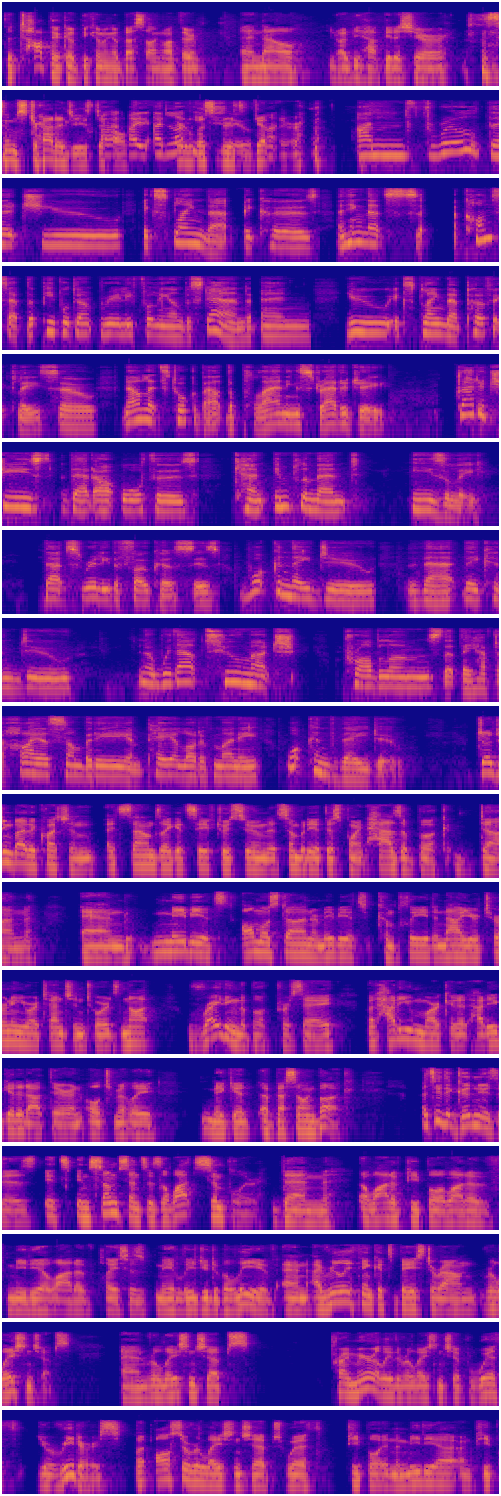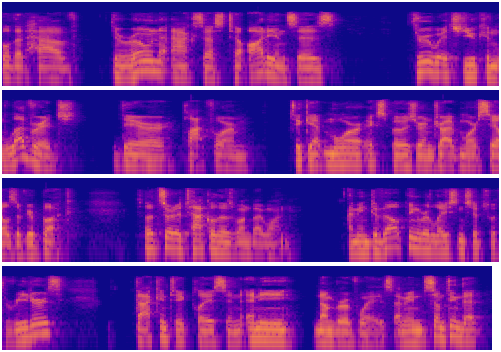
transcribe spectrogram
the topic of becoming a best-selling author. And now you know, I'd be happy to share some strategies to help I, would love your listeners to. get I, there. I'm thrilled that you explained that because I think that's a concept that people don't really fully understand. And you explained that perfectly. So now let's talk about the planning strategy. Strategies that our authors can implement easily that's really the focus is what can they do that they can do, you know, without too much problems that they have to hire somebody and pay a lot of money. What can they do? Judging by the question, it sounds like it's safe to assume that somebody at this point has a book done and maybe it's almost done or maybe it's complete. And now you're turning your attention towards not writing the book per se, but how do you market it? How do you get it out there and ultimately make it a best selling book? I'd say the good news is it's in some senses a lot simpler than a lot of people, a lot of media, a lot of places may lead you to believe. And I really think it's based around relationships and relationships primarily the relationship with your readers, but also relationships with people in the media and people that have their own access to audiences through which you can leverage their platform to get more exposure and drive more sales of your book. So let's sort of tackle those one by one. I mean, developing relationships with readers, that can take place in any number of ways. I mean, something that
